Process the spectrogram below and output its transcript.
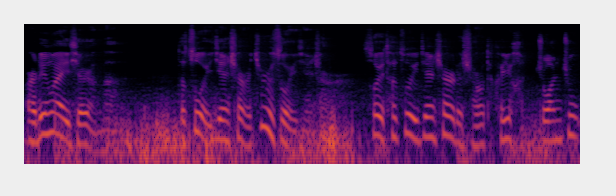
而另外一些人呢？他做一件事儿就是做一件事儿，所以他做一件事儿的时候，他可以很专注。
